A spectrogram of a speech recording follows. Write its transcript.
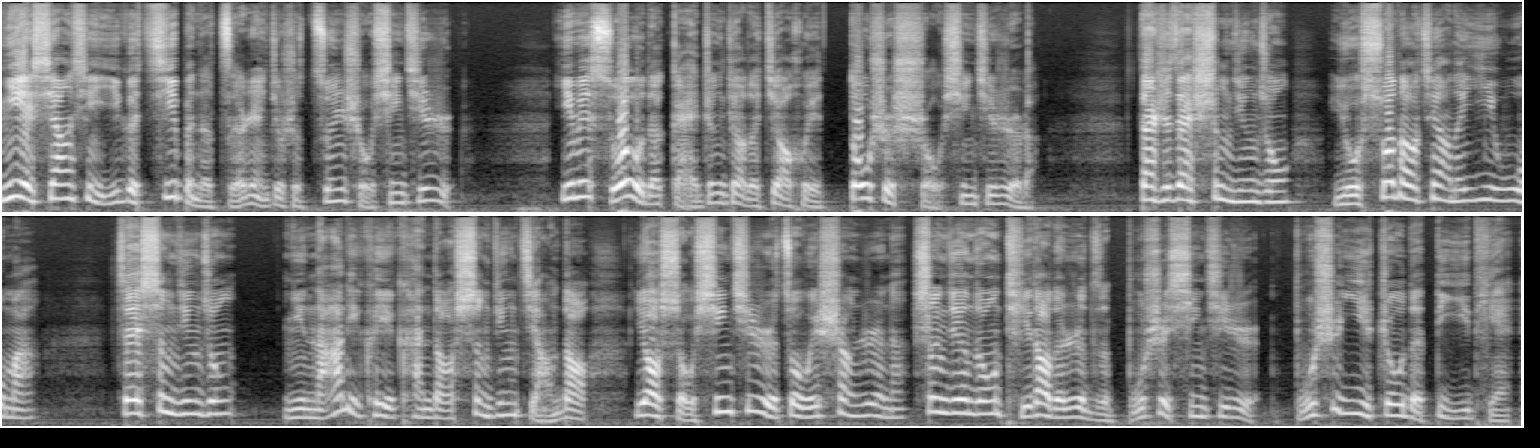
你也相信一个基本的责任就是遵守星期日，因为所有的改正教的教会都是守星期日的。但是在圣经中有说到这样的义务吗？在圣经中，你哪里可以看到圣经讲到要守星期日作为圣日呢？圣经中提到的日子不是星期日，不是一周的第一天，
